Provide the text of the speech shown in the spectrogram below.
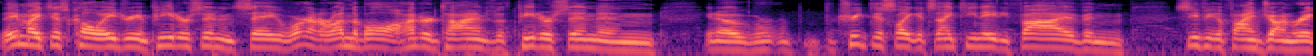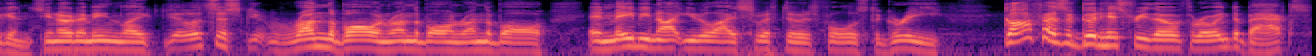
they might just call Adrian Peterson and say we're going to run the ball a hundred times with Peterson and you know treat this like it's 1985 and see if you can find John Riggins. You know what I mean? Like, let's just run the ball and run the ball and run the ball, and maybe not utilize Swift to his fullest degree. Goff has a good history though of throwing to backs.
